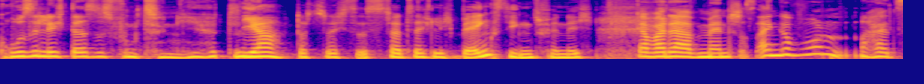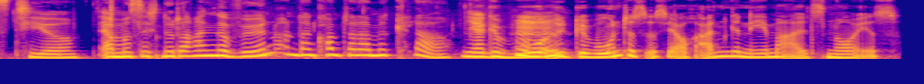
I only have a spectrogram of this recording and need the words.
Gruselig, dass es funktioniert. Ja, das ist, tatsächlich beängstigend, finde ich. Ja, weil der Mensch ist ein Gewohnheitstier. Er muss sich nur daran gewöhnen und dann kommt er damit klar. Ja, gewo Mhm. Gewohntes ist ja auch angenehmer als Neues.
